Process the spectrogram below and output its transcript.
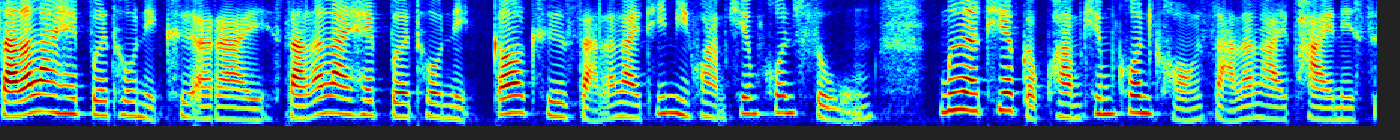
สารละลายไฮเปอร์โทนิกคืออะไร สารละลายไฮเปอร์โทนิกก็คือสารละลายที่มีความเข้มข้นสูง เมื่อเทียบกับความเข้มข้นของสารละลายภายในเซ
